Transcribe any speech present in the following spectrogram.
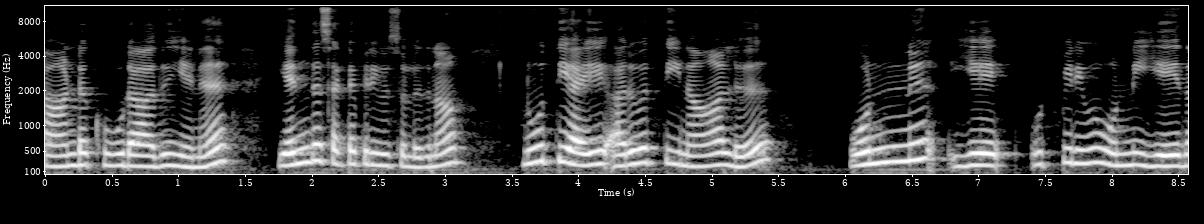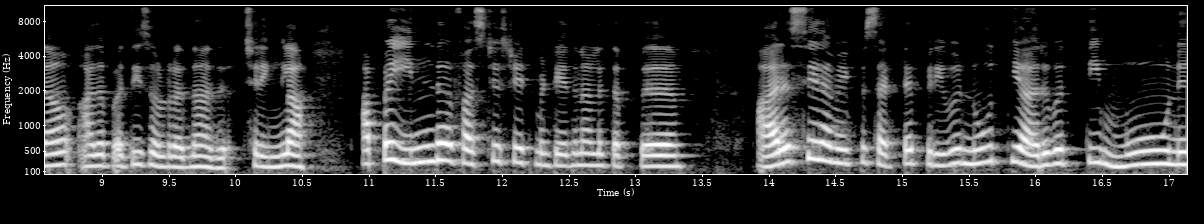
தாண்டக்கூடாது என எந்த சட்டப்பிரிவு சொல்லுதுன்னா நூற்றி ஐ அறுபத்தி நாலு ஒன்று ஏ உட்பிரிவு ஒன்று ஏ தான் அதை பற்றி சொல்கிறது தான் அது. சரிங்களா? அப்போ இந்த ஃபஸ்ட்டு ஸ்டேட்மெண்ட் எதனால் தப்பு? அரசியலமைப்பு சட்டப்பிரிவு நூற்றி அறுபத்தி மூணு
